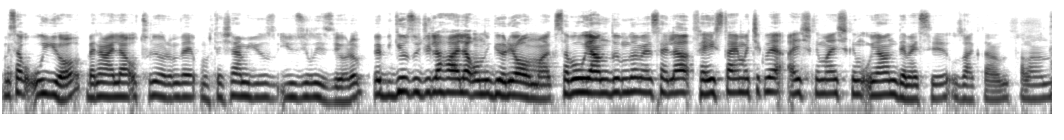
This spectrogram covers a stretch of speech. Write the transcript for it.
Mesela uyuyor. Ben hala oturuyorum ve muhteşem yüz, yüzyıl izliyorum. Ve bir göz ucuyla hala onu görüyor olmak. Sabah uyandığımda mesela FaceTime açık ve aşkım aşkım uyan demesi uzaktan falan.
